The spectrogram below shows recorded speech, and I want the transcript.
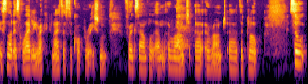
is not as widely recognized as the corporation, for example, um, around, uh, around uh, the globe. So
